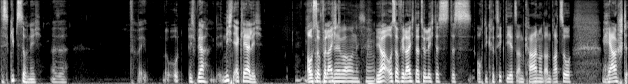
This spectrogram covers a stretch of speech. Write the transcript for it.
das gibt's doch nicht. Also, ich, ja, nicht erklärlich. Ich Außer vielleicht- selber auch nicht, ja. Ja, außer vielleicht natürlich, dass, dass auch die Kritik, die jetzt an Kahn und an Brazzo herrscht,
